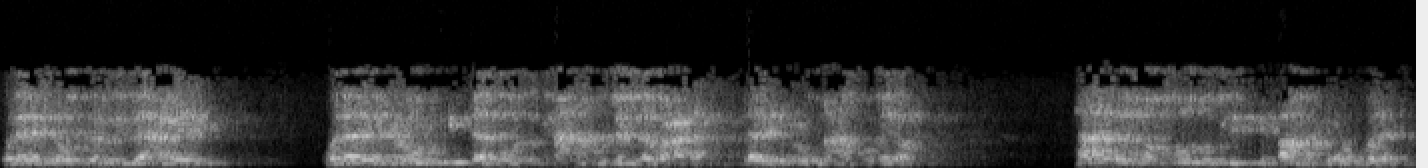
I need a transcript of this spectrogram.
ولا يتوكل إلا عليه ولا يدعوه إلا هو سبحانه جل وعلا لا يدعو معه غيره. هذا المقصود بالاستقامة أولا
